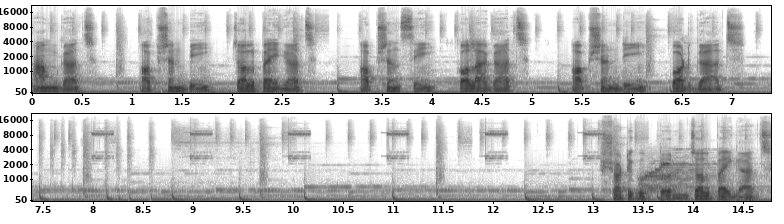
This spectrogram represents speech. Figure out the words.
আম গাছ, অপশান বি জলপাই গাছ অপশান সি কলা গাছ। অপশান ডি বট গাছ। সঠিক উত্তর, জলপাই গাছ।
